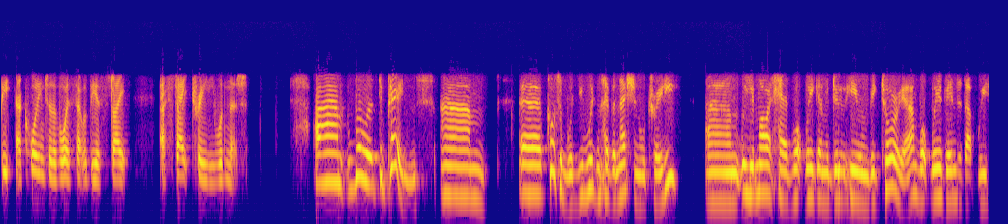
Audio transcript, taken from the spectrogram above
be, according to the voice, that would be a state a state treaty, wouldn't it? Um, well, it depends. Um, uh, of course, it would. You wouldn't have a national treaty. Um, well, you might have what we're going to do here in Victoria. What we've ended up with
